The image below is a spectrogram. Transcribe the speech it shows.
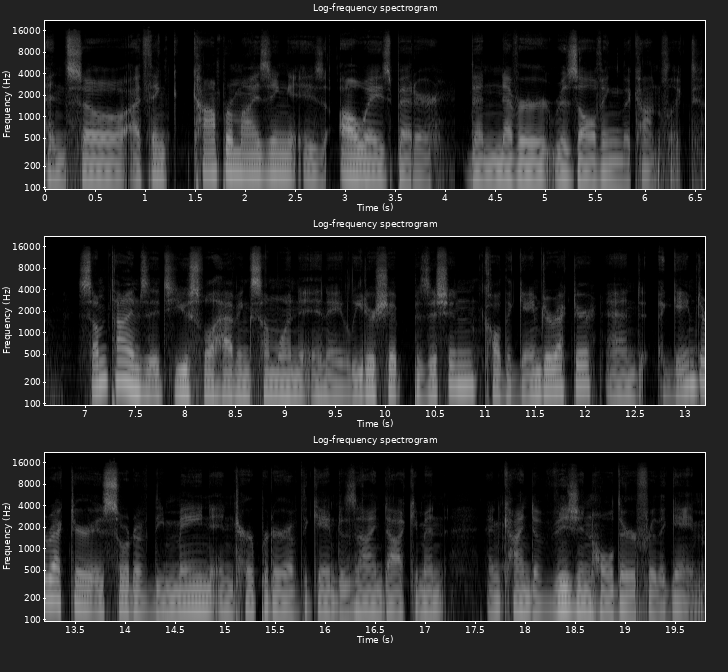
And so I think compromising is always better than never resolving the conflict. Sometimes it's useful having someone in a leadership position called the game director, and a game director is sort of the main interpreter of the game design document and kind of vision holder for the game.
